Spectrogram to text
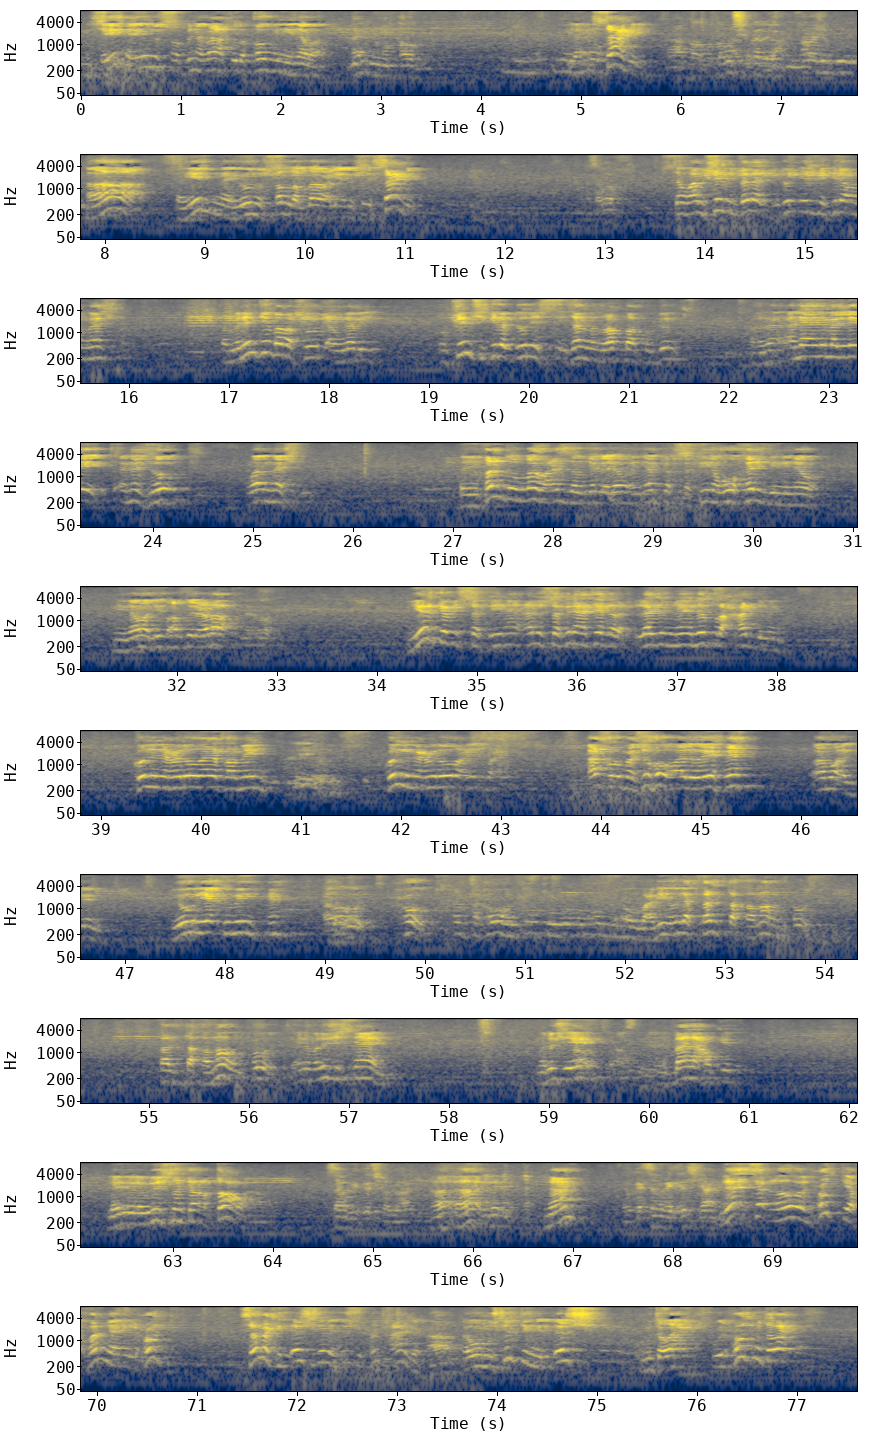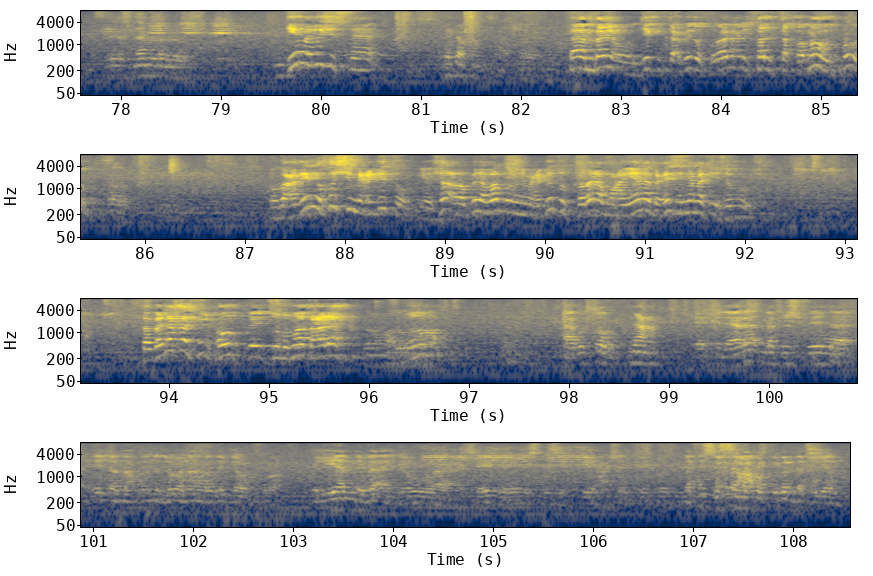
إن سيدنا يونس ربنا بعثه لقوم نينوى من من قوم لا استعجل. آه سيدنا يونس صلى الله عليه وسلم. استعجل. استوى قام سيب البلد بدون إذن كده وقام ماشي. طب منين تبقى رسول أو نبي؟ وبتمشي كده بدون استئذان من ربك وبدون أنا أنا مليت أنا زهقت وقام ماشي فيقدر الله عز وجل له أن يركب سفينة وهو خارج من نينوى. نينوى دي في أرض العراق. يركب السفينة قالوا السفينة هتغرق لازم نطرح حد منها كل اللي يعملوه ده يطلع مين؟ كل اللي يعملوه ده يطلع آخر ما شوفوا قالوا إيه؟ قاموا قلبنا يوم اللي ياكلوا مين؟ ها؟ حوت. فالتقوه الحوت وبعدين يقول لك فالتقمه الحوت. فالتقمه الحوت. لأنه ملوش أسنان. ملوش إيه؟ بلعوا كده. لأنه لو ليه أسنان كان قطعه سمكة قرش ولا حاجة ها ها لا. نعم؟ لو كانت سمكة قرش يعني. لا س- هو الحوت يا أخوانا الحوت. سمك القرش ده ما يدوش في الحوت حاجة. آه. هو مشكلته إن القرش متوحش. والحوت متوحش. بس الاسلام ده دي ملوش اسنان ده كده فقام بلعوا ديك التعبير القراني قال فالتقمه الحوت. وبعدين يخش معدته. يشاء ربنا برضه إن معدته بطريقة معينة بحيث إنها ما تأذيهوش. فبلغت في الحوت بقت ظلمات على ظلمات يا دكتور نعم. العراق ما فيش فيها إلا نهرين اللي هو نهر دجله والفرات. اليمن بقى اللي هو سيدنا يونس نزل فيه عشان فيه ما فيش السمك الكبير ده في اليمن.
